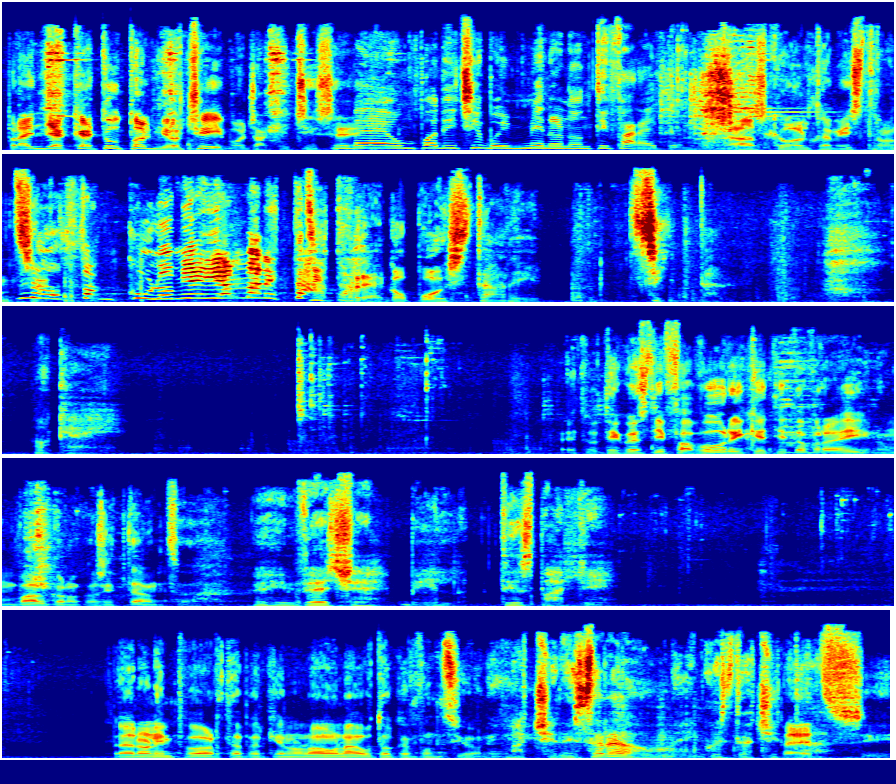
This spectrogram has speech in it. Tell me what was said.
Prendi anche tutto il mio cibo, già che ci sei. Beh, un po' di cibo in meno non ti farebbe male. Ascoltami, stronzetto. No, fanculo, mi hai ammanettata! Prego, puoi stare zitta. Ok. E tutti questi favori che ti dovrei non valgono così tanto. E invece, Bill, ti sbagli. Beh, non importa perché non ho un'auto che funzioni. Ma ce ne sarà una in questa città. Pezzi.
